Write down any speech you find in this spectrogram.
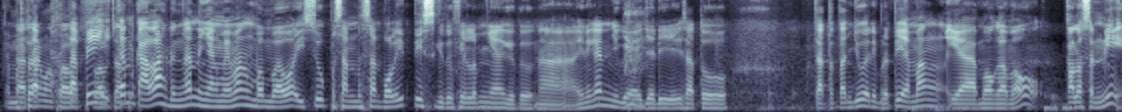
Emma Nah, emang terlalu- tapi terlalu kan cantik. kalah dengan yang memang membawa isu pesan-pesan politis gitu filmnya gitu. Nah ini kan juga jadi satu catatan juga nih berarti emang ya mau nggak mau kalau seni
